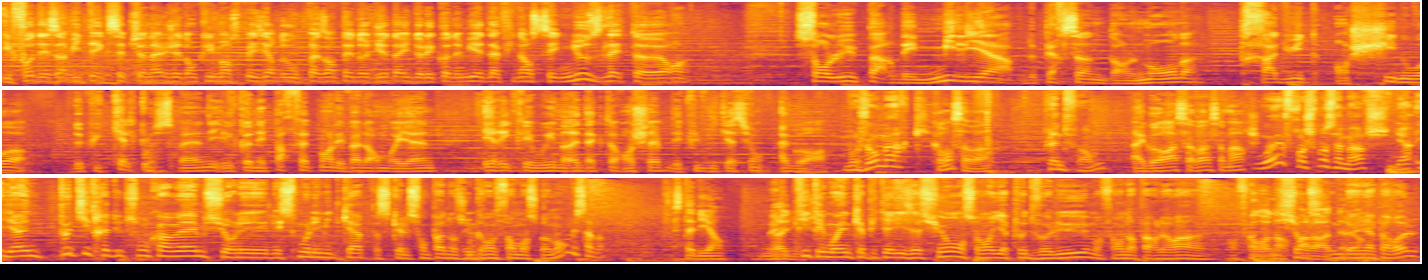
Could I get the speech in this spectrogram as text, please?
Il faut des invités exceptionnels. J'ai donc l'immense plaisir de vous présenter nos Jedi de l'économie et de la finance. Ces newsletters sont lus par des milliards de personnes dans le monde, traduites en chinois depuis quelques semaines. Il connaît parfaitement les valeurs moyennes. Eric Lewin, rédacteur en chef des publications Agora. Bonjour Marc. Comment ça va? Pleine forme. Agora, ça va, ça marche? Ouais, franchement, ça marche. Il y, a, il y a une petite réduction quand même sur les, les small et mid cap parce qu'elles sont pas dans une grande forme en ce moment, mais ça va. C'est-à-dire Bah, petite et moyenne capitalisation, en ce moment il y a peu de volume, enfin on en parlera en fin On en d'émission si vous me donnez la parole.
